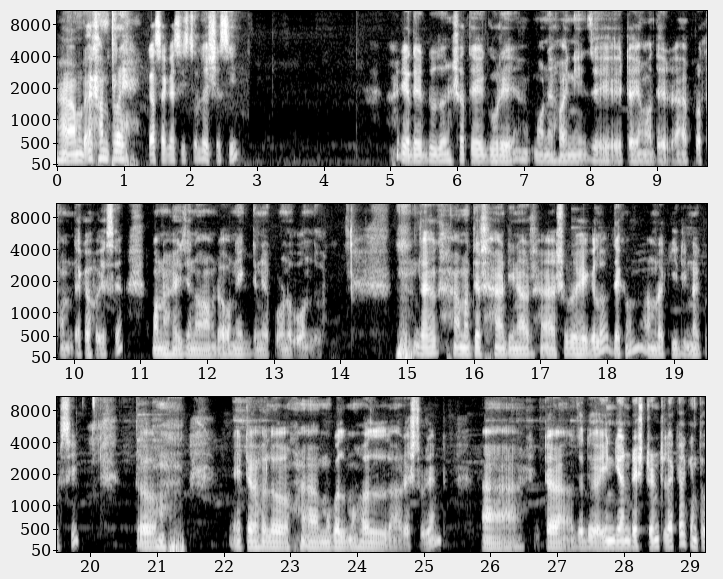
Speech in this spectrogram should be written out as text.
হ্যাঁ আমরা এখন প্রায় কাছাকাছি চলে এসেছি। এদের দুজন সাথে ঘুরে মনে হয়নি যে এটাই আমাদের প্রথম দেখা হয়েছে। মনে হয় যেন আমরা অনেক দিনের পুরনো বন্ধু। যাই হোক, আমাদের ডিনার শুরু হয়ে গেল। দেখুন আমরা কি ডিনার করছি। তো এটা হলো মুঘল মহল রেস্টুরেন্ট এটা যদিও ইন্ডিয়ান রেস্টুরেন্ট লেখা কিন্তু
